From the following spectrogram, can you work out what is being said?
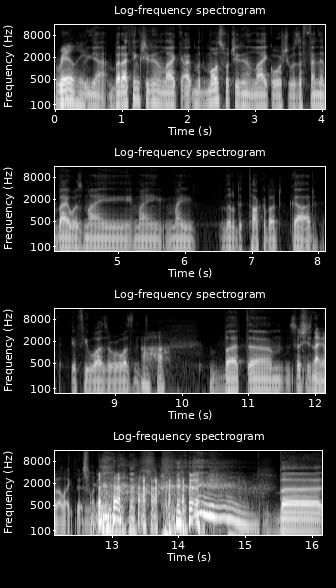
Really? Yeah, but I think she didn't like. I, most what she didn't like or she was offended by was my my my little bit talk about God, if he was or wasn't. Uh-huh. But um, So she's not gonna like this one. but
